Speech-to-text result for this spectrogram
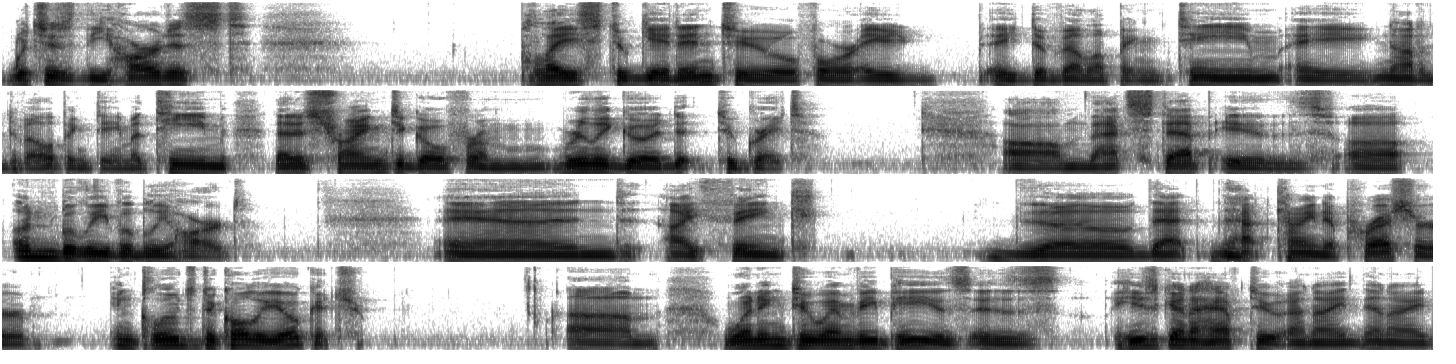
which is the hardest place to get into for a a developing team, a not a developing team, a team that is trying to go from really good to great. Um, that step is uh, unbelievably hard, and I think the that that kind of pressure includes Nikola Jokic. Um, winning two MVPs is he's going to have to, and I and I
